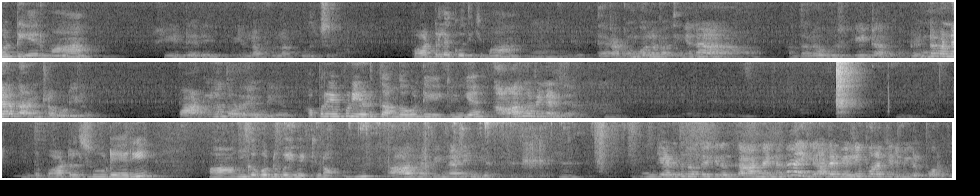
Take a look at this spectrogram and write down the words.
மட்டும் ஏறுமா? ஹீட் ஏறி எல்லாம் ஃபுல்லாக கொதிச்சிடும் பாட்டிலே கொதிக்குமா? திறக்கும் போது பார்த்தீங்கன்னா அந்த அளவுக்கு ஹீட்டாக இருக்கும். ரெண்டு மணி நேரம் கரண்ட்டில் ஓடிடும் பாட்டெல்லாம் தொடவே முடியாது. அப்புறம் எப்படி எடுத்து அங்கே கொண்டு வைக்குவீங்க ஆறுன பின்னாடி இந்த பாட்டில் சூடேறி அங்கே கொண்டு போய் வைக்கிறோம். ஆறுன பின்னாடி இங்கே இங்கே எடுத்துட்டு வந்து வைக்கிறதுக்கு காரணம் என்னன்னா இங்க அதே வெளிப்புற கிருமிகள் போகிறது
